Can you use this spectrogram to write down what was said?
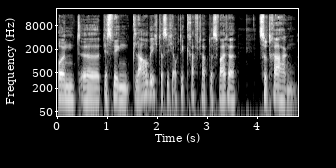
Und äh, deswegen glaube ich, dass ich auch die Kraft habe, das weiter zu tragen.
